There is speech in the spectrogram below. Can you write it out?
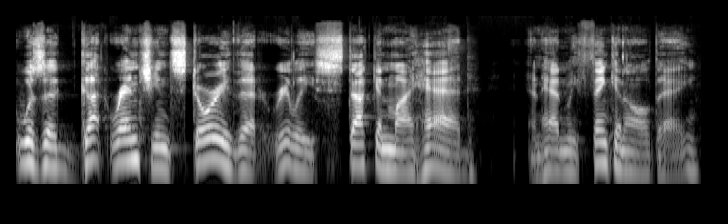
It was a gut wrenching story that really stuck in my head and had me thinking all day.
